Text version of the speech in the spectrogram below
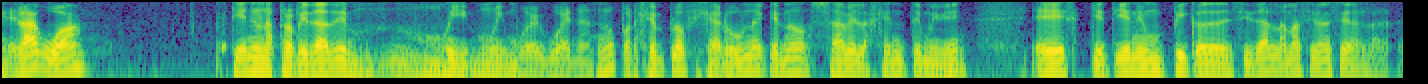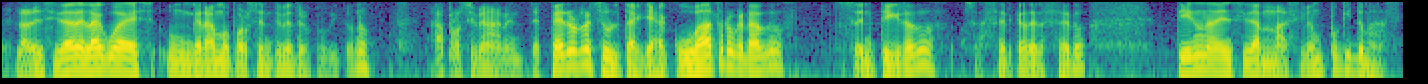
el agua tiene unas propiedades muy, muy, muy buenas, ¿no? Por ejemplo, fijaros, una que no sabe la gente muy bien es que tiene un pico de densidad, la máxima densidad, la, densidad del agua es un gramo por centímetro cúbico, ¿no? Aproximadamente. Pero resulta que a 4 grados centígrados, o sea, cerca del cero, tiene una densidad máxima, un poquito más.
